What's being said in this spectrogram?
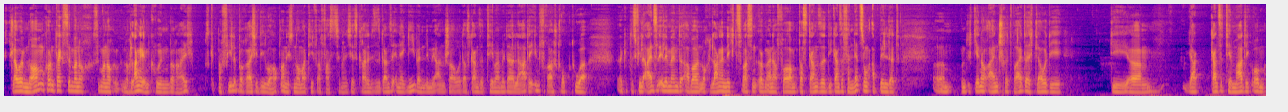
Ich glaube, im Normenkontext sind wir noch, sind wir noch, noch lange im grünen Bereich. Es gibt noch viele Bereiche, die überhaupt noch nicht normativ erfasst sind. Wenn ich jetzt gerade diese ganze Energiewende mir anschaue, das ganze Thema mit der Ladeinfrastruktur, da gibt es viele Einzelelemente, aber noch lange nichts, was in irgendeiner Form das ganze, die ganze Vernetzung abbildet. Ähm, und ich gehe noch einen Schritt weiter. Ich glaube, die, die ähm, ja, ganze Thematik um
